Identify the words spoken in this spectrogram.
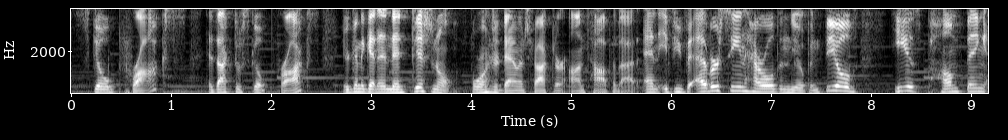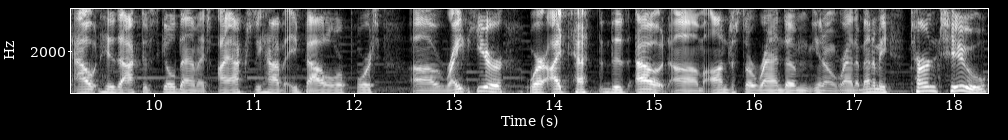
skill procs his active skill procs you're going to get an additional 400 damage factor on top of that. And if you've ever seen Harald in the open field he is pumping out his active skill damage. I actually have a battle report uh right here where I tested this out um on just a random you know random enemy. Turn two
